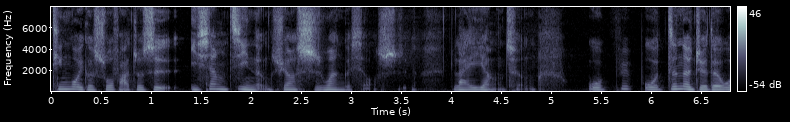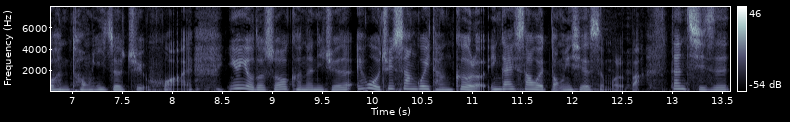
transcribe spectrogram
听过一个说法，就是一项技能需要十万个小时来养成。我，我真的觉得我很同意这句话，哎，因为有的时候可能你觉得，哎，我去上过一堂课了，应该稍微懂一些什么了吧？但其实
